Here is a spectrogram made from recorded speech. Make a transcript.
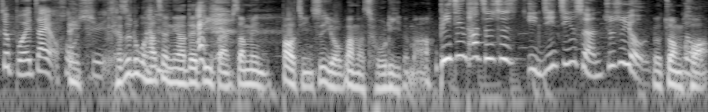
就不会再有后续、欸。可是如果他真的要在地板上面，报警是有办法处理的吗？毕竟他就是已经精神就是有有状况，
